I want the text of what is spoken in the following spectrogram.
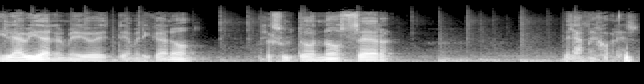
Y la vida en el medio este americano resultó no ser de las mejores.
